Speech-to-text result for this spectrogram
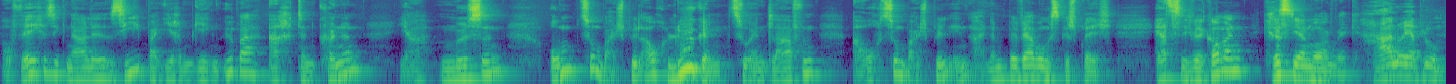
auf welche Signale sie bei ihrem Gegenüber achten können, ja müssen um zum Beispiel auch Lügen zu entlarven, auch zum Beispiel in einem Bewerbungsgespräch. Herzlich willkommen, Christian Morgenweg. Hallo, Herr Blum.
